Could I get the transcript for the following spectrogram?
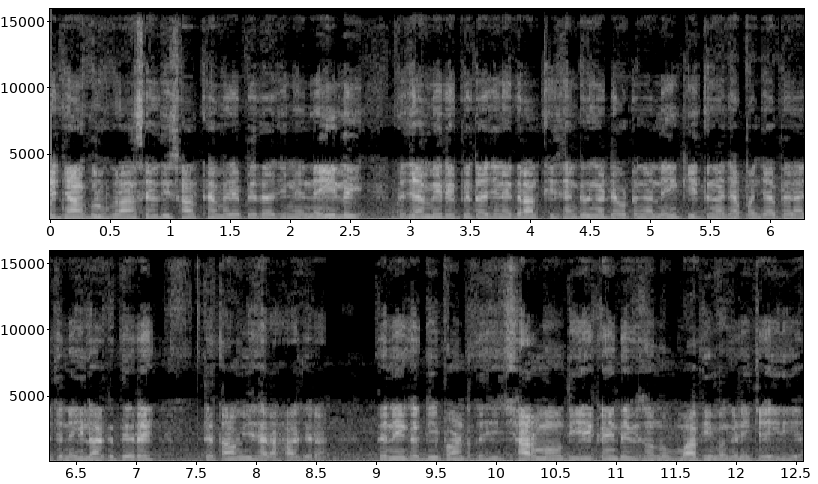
ਤੇ ਜਾਂ ਗੁਰੂ ਗ੍ਰੰਥ ਸਾਹਿਬ ਦੀ ਸੰਥਿਆ ਮੇਰੇ ਪਿਤਾ ਜੀ ਨੇ ਨਹੀਂ ਲਈ ਤੇ ਜਾਂ ਮੇਰੇ ਪਿਤਾ ਜੀ ਨੇ ਗ੍ਰੰਥੀ ਸਿੰਘ ਦੀਆਂ ਡਿਊਟੀਆਂ ਨਹੀਂ ਕੀਤੀਆਂ ਜਾਂ ਪੰਜਾਂ ਪੈਰਾਂ 'ਚ ਨਹੀਂ ਲੱਗਦੇ ਰਹੇ, ਤੇ ਤਾਂ ਵੀ ਸਿਰ ਹਾਜ਼ਰ ਆ। ਤੇ ਨਹੀਂ ਗੱਗੀ ਪੰਡਤ ਜੀ, ਸ਼ਰਮ ਆਉਂਦੀ ਇਹ ਕਹਿੰਦੇ ਵੀ ਤੁਹਾਨੂੰ ਮਾਫੀ ਮੰਗਣੀ ਚਾਹੀਦੀ ਆ।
